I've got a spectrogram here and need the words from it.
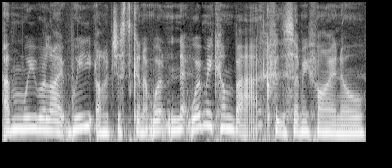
and we were like, "We are just gonna when, we come back for the semi final,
